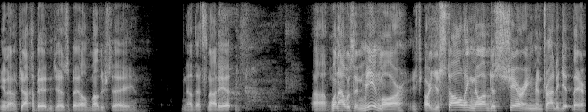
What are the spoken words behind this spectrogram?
you know, Jochebed and Jezebel, Mother's Day. No, that's not it. Uh, when I was in Myanmar, if, are you stalling? No, I'm just sharing and trying to get there.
